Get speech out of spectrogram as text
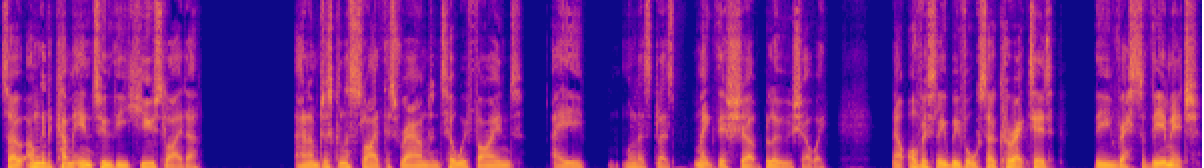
So I'm going to come into the hue slider and I'm just going to slide this round until we find a, well, let's, let's make this shirt blue, shall we? Now, obviously we've also corrected the rest of the image.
